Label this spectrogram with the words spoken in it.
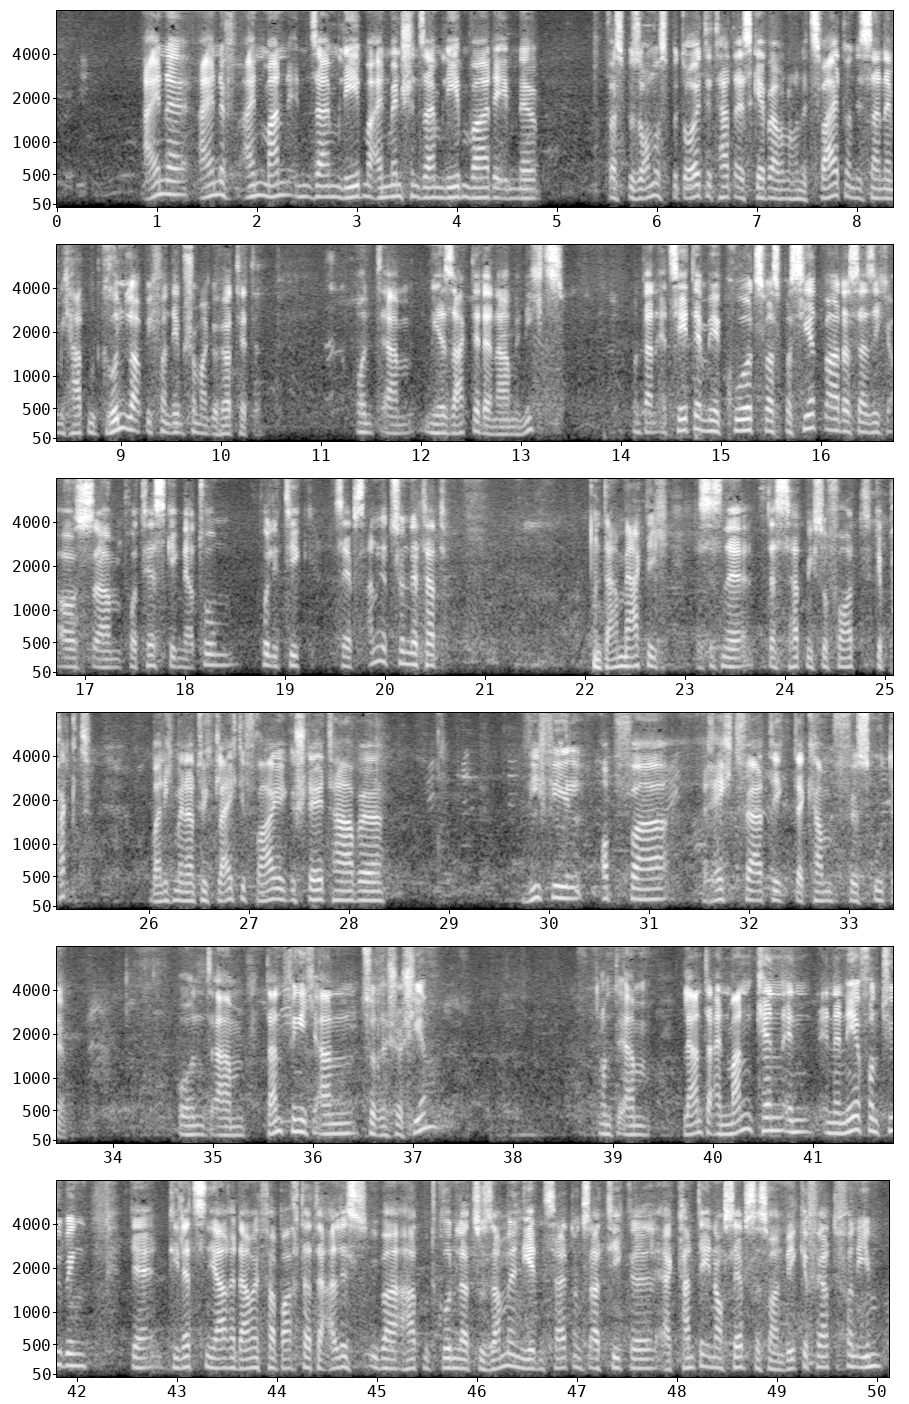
eine, eine, ein Mann in seinem Leben, ein Mensch in seinem Leben war, der ihm eine was Besonderes bedeutet hat. Es gäbe aber noch eine zweite und ist dann nämlich Hartmut Gründler, ob ich von dem schon mal gehört hätte. Und ähm, mir sagte der Name nichts. Und dann erzählte er mir kurz, was passiert war, dass er sich aus ähm, Protest gegen die Atompolitik selbst angezündet hat. Und da merkte ich, das, ist eine, das hat mich sofort gepackt, weil ich mir natürlich gleich die Frage gestellt habe, wie viel Opfer rechtfertigt der Kampf fürs Gute? Und ähm, dann fing ich an zu recherchieren und ähm, lernte einen Mann kennen in, in der Nähe von Tübingen, der die letzten Jahre damit verbracht hatte, alles über Hartmut Gründler zu sammeln, jeden Zeitungsartikel. Er kannte ihn auch selbst, das war ein Weggefährte von ihm.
